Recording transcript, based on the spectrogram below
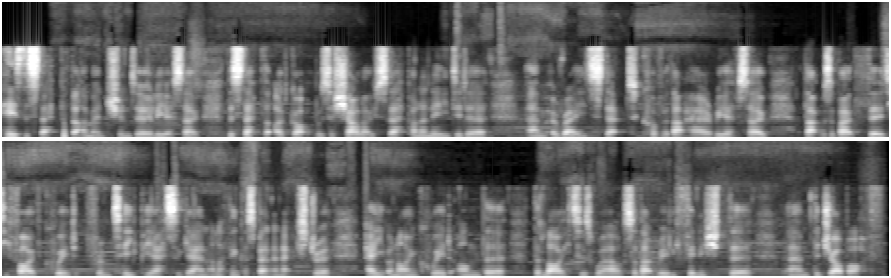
here's the step that I mentioned earlier. So the step that I'd got was a shallow step and I needed a, um, a raised step to cover that area. So that was about 35 quid from TPS again and I think I spent an extra eight or nine quid on the, the light as well. So that really finished the, um, the job off.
